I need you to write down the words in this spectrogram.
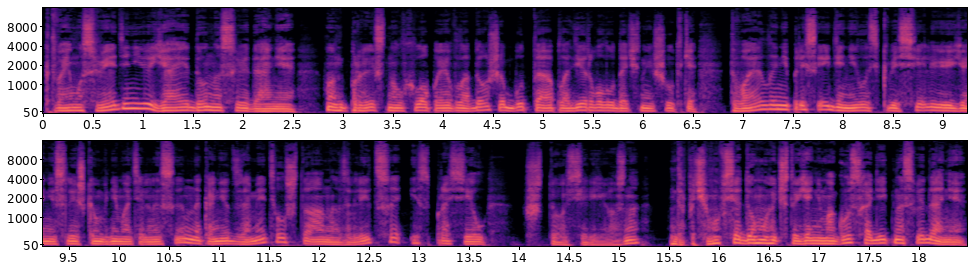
«К твоему сведению, я иду на свидание». Он прыснул, хлопая в ладоши, будто аплодировал удачной шутке. Твайла не присоединилась к веселью, ее не слишком внимательный сын наконец заметил, что она злится, и спросил, «Что, серьезно? Да почему все думают, что я не могу сходить на свидание?»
